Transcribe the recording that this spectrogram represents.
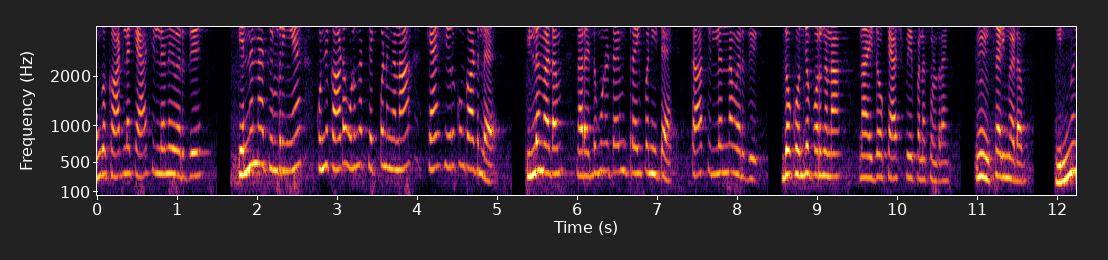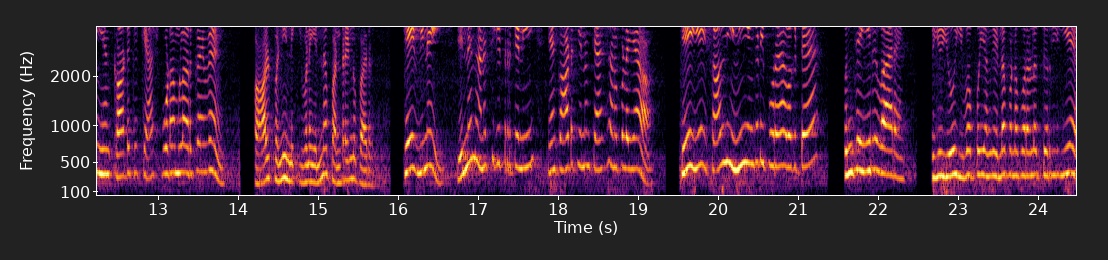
உங்க கார்டில் கேஷ் இல்லைன்னு வருது. என்னென்ன சொல்றீங்க? கொஞ்சம் கார்டை ஒழுங்கா செக் பண்ணுங்கண்ணா. கேஷ் இருக்கும் கார்டுல. இல்லை மேடம் நான் ரெண்டு மூணு டைம் ட்ரை பண்ணிட்டேன். கேஷ் இல்லைன்னு தான் வருது. இதோ கொஞ்சம் பொறுங்கண்ணா. நான் இதோ கேஷ் பே பண்ண சொல்கிறேன் ம் சரி மேடம். இன்னும் என் கார்டுக்கு கேஷ் போடாமலா இருக்கேன் இவன்? கால் பண்ணி இன்னைக்கு இவனை என்ன பண்றேன்னு பாரு. ஹே வினய் என்ன நினைச்சுக்கிட்டு இருக்க நீ? என் கார்டுக்கு இன்னும் கேஷ் அனுப்பலையா? ஏய் ஏய் சாலினி நீ எங்கடி போற அவகிட்ட? கொஞ்சம் இரு வாரேன். ஐயோ இவ போய் அங்க என்ன பண்ண போறாளோ தெரியலையே.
